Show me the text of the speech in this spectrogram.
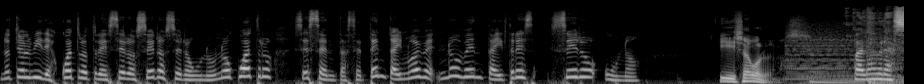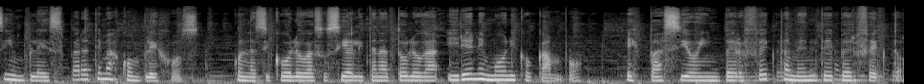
No te olvides, 43000114 6079 9301. Y ya volvemos. Palabras simples para temas complejos, con la psicóloga social y tanatóloga Irene Mónico Campo. Espacio imperfectamente perfecto.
